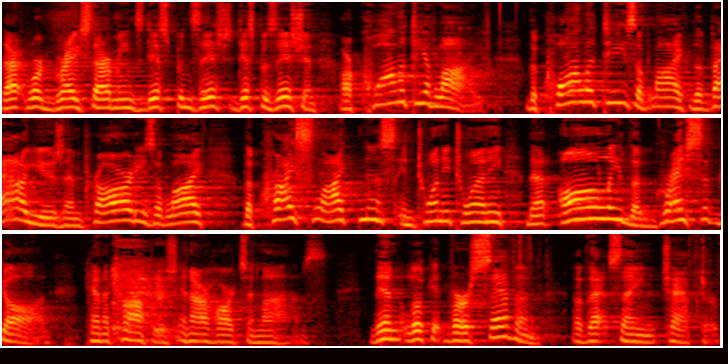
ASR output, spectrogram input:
That word grace there means disposition, disposition or quality of life. The qualities of life, the values and priorities of life, the Christ likeness in 2020 that only the grace of God can accomplish in our hearts and lives. Then look at verse 7 of that same chapter.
